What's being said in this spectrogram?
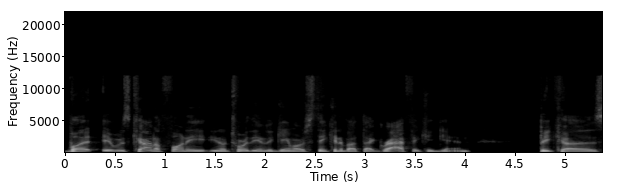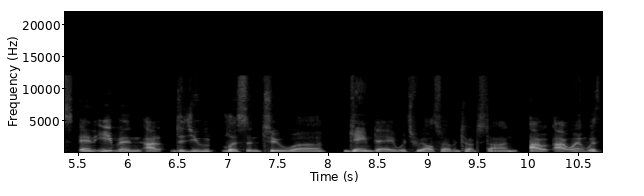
But it was kind of funny, you know, toward the end of the game, I was thinking about that graphic again because and even I, did you listen to uh game day which we also haven't touched on i i went with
